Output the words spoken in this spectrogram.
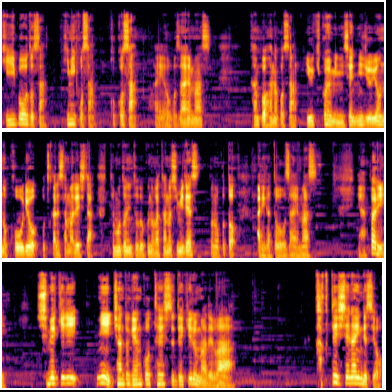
キーボードさん、きみこさん、ここさん、おはようございます。漢方花子さん、有機暦2024の考慮お疲れ様でした。手元に届くのが楽しみです。とのこと、ありがとうございます。やっぱり、締め切りにちゃんと原稿提出できるまでは、確定してないんですよ。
